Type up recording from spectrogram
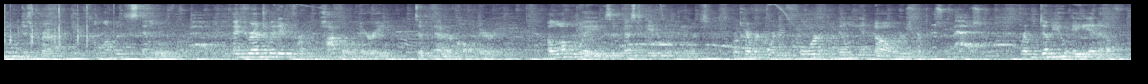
Businesscraft in Columbus and Louisville, and graduated from Pothole Perry to Better Call Perry. Along the way, his investigative reports recovered more than $4 million from consumers. From WANF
